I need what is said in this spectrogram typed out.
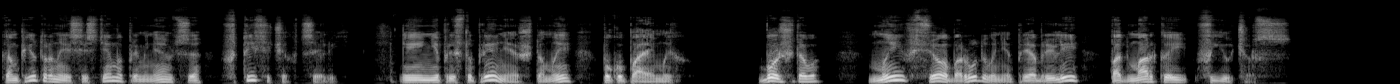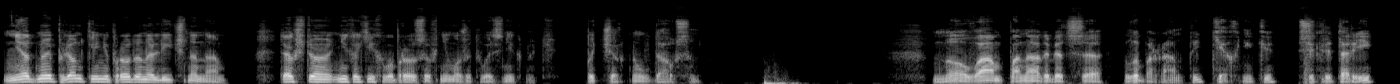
Компьютерные системы применяются в тысячах целей. И не преступление, что мы покупаем их. Больше того, мы все оборудование приобрели под маркой «Фьючерс». Ни одной пленки не продано лично нам, так что никаких вопросов не может возникнуть, — подчеркнул Даусон. Но вам понадобятся лаборанты, техники, секретари?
